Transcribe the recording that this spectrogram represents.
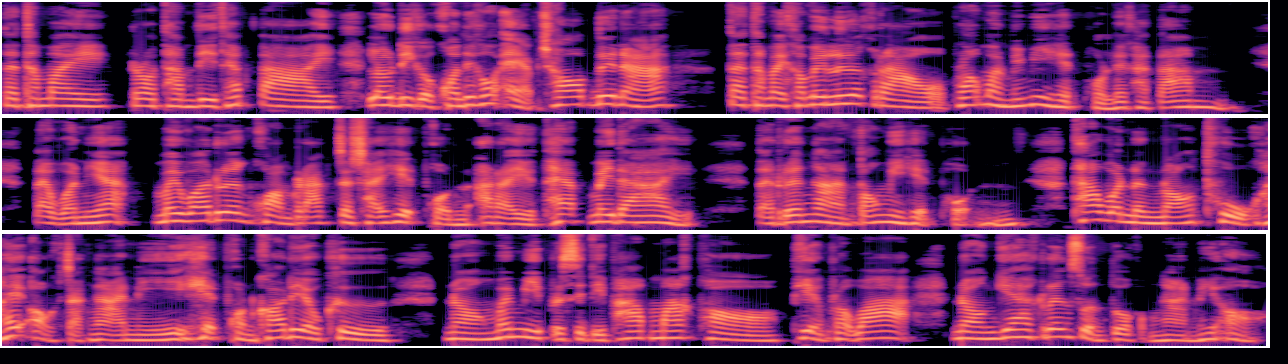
แต่ทำไมเราทำดีแทบตาย เราดีกว่าคนที่เขาแอบชอบด้วยนะ แต่ทำไมเขาไม่เลือกเรา เพราะมันไม่มีเหตุผลเลยค่ะตั้มแต่วันเนี้ยไม่ว่าเรื่องความรักจะใช้เหตุผลอะไรแทบไม่ได้ แต่เรื่องงานต้องมีเหตุผล ถ้าวันหนึ่งน้องถูกให้ออกจากงานนี้เหตุผลข้อเดียวคือ น้องไม่มีประสิทธิภาพมากพอ เพียงเพราะว่าน้องแยกเรื่องส่วนตัวกับงานไม่ออก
